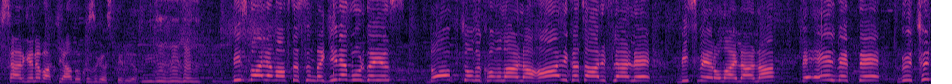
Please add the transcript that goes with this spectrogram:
Bak Sergen'e bak ya 9'u gösteriyor. Biz bayram haftasında yine buradayız. Dop dolu konularla, harika tariflerle, bitmeyen olaylarla ve elbette bütün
